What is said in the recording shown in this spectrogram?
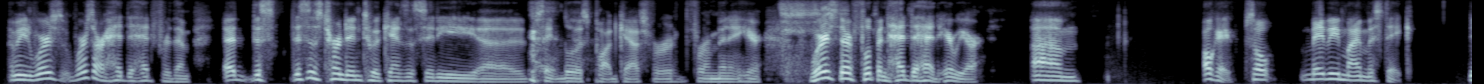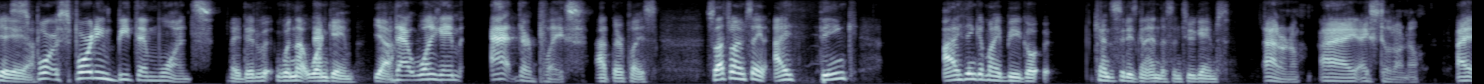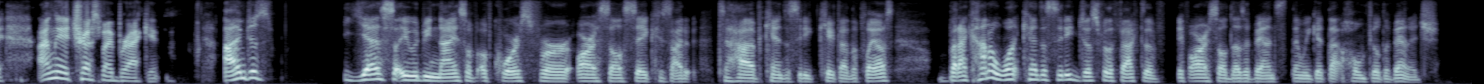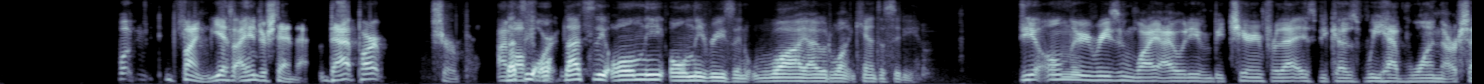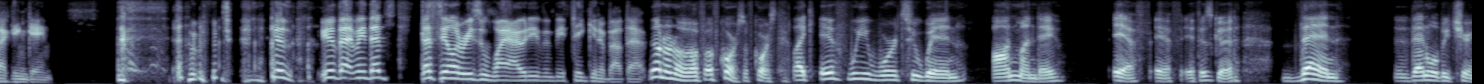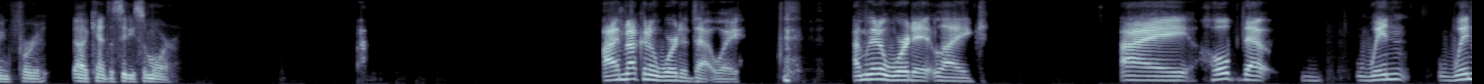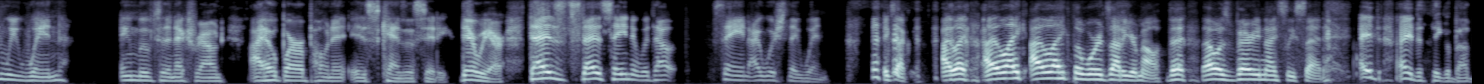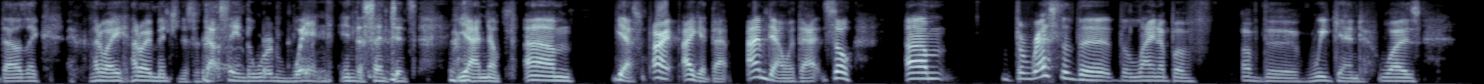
I mean where's where's our head to head for them? Uh, this this has turned into a Kansas City uh St. Louis podcast for for a minute here. Where's their flipping head to head? Here we are. Um okay, so maybe my mistake. Yeah, yeah, yeah. Sport Sporting beat them once. They did win that At one game. Yeah, that one game at their place. at their place. So that's why I'm saying I think I think it might be go Kansas City's going to end this in two games. I don't know. I I still don't know. I I'm gonna trust my bracket. I'm just yes, it would be nice of of course for RSL's sake because I to have Kansas City kicked out of the playoffs. But I kind of want Kansas City just for the fact of if RSL does advance, then we get that home field advantage. Well, fine. Yes, I understand that. That part, sure. I'm That's all the for o- it. that's the only only reason why I would want Kansas City. The only reason why I would even be cheering for that is because we have won our second game. Because you know, I mean that's that's the only reason why I would even be thinking about that. No, no, no. Of, of course, of course. Like if we were to win on Monday, if if if is good, then then we'll be cheering for uh, Kansas City some more. I'm not going to word it that way. I'm going to word it like I hope that when when we win and move to the next round, I hope our opponent is Kansas City. There we are. That is that is saying it without saying I wish they win. Exactly. I like I like I like the words out of your mouth. That that was very nicely said. I had, I had to think about that. I was like, how do I how do I mention this without saying the word when in the sentence? Yeah, no. Um yes. All right, I get that. I'm down with that. So um the rest of the the lineup of of the weekend was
